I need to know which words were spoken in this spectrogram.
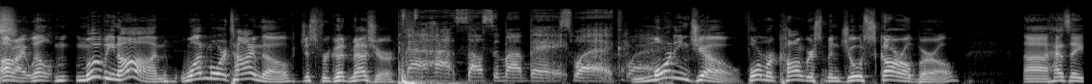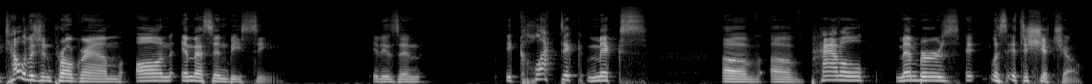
All right. Well, m- moving on. One more time though, just for good measure. Got hot sauce in my bag. Swag. Swag. Morning Joe, former Congressman Joe Scarborough, uh, has a television program on MSNBC. It is an eclectic mix of of panel members. It, listen, it's a shit show.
